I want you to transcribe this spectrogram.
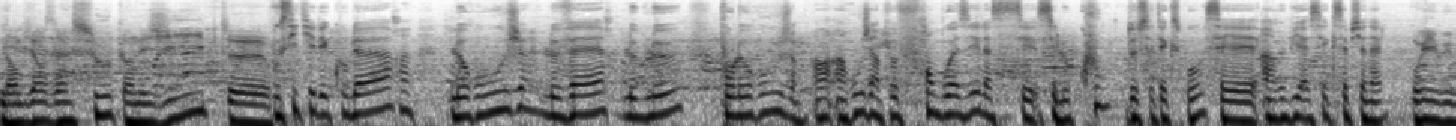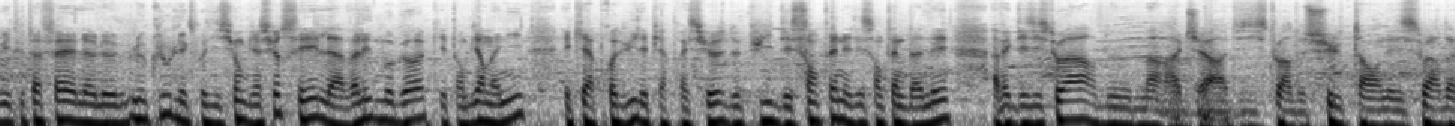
l'ambiance d'un souk en Égypte. Vous citiez les couleurs, le rouge, le vert, le bleu. Pour le rouge, un, un rouge un peu framboisé, là, c'est le clou de cette expo. C'est un rubis assez exceptionnel. Oui, oui, oui, tout à fait. Le, le, le clou de l'exposition, bien sûr, c'est la vallée de Mogok, qui est en Birmanie et qui a produit les pierres précieuses depuis des centaines et des centaines d'années, avec des histoires de Maharaja, des histoires de sultans, des histoires de...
